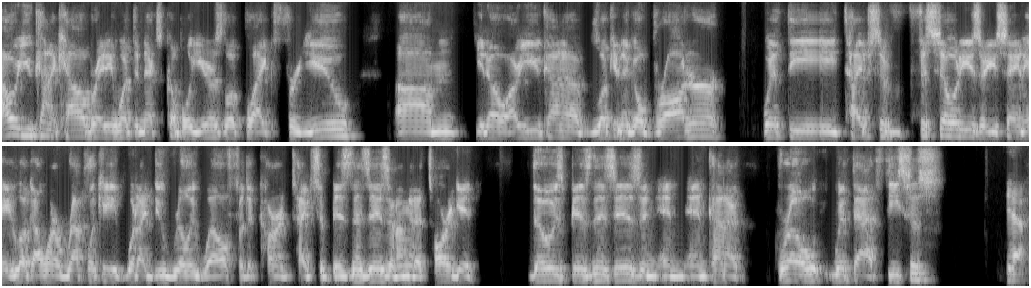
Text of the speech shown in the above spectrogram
how are you kind of calibrating what the next couple of years look like for you? Um, you know, are you kind of looking to go broader with the types of facilities? Are you saying, hey, look, I want to replicate what I do really well for the current types of businesses, and I'm going to target those businesses and and and kind of grow with that thesis? Yeah.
